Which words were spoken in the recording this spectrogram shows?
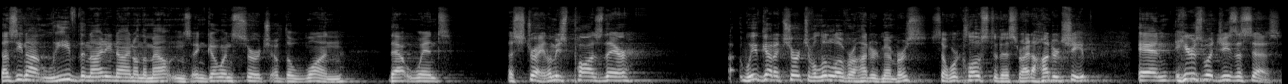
does he not leave the 99 on the mountains and go in search of the one that went astray? Let me just pause there. We've got a church of a little over 100 members, so we're close to this, right? 100 sheep. And here's what Jesus says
